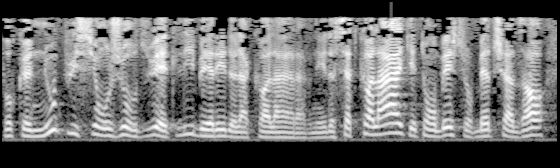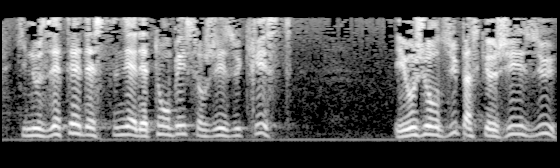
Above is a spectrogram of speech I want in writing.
pour que nous puissions aujourd'hui être libérés de la colère à venir, de cette colère qui est tombée sur Belshazzar, qui nous était destinée, elle est tombée sur Jésus-Christ. Et aujourd'hui, parce que Jésus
